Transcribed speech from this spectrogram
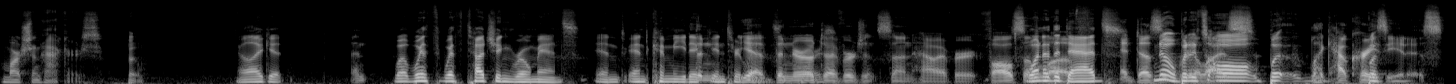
Martian hackers. Boom. I like it. And- well, with with touching romance and and comedic The, interludes. yeah, the of course. neurodivergent son, however, falls in One of the dads. and doesn't No, but it's all but like how crazy it is.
